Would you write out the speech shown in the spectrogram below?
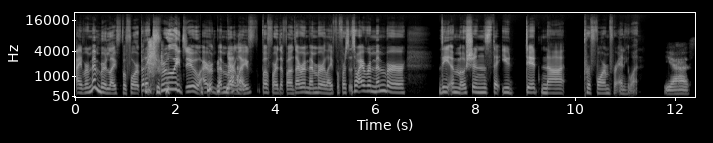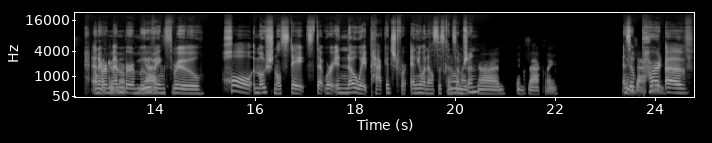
I remember life before, but I truly do. I remember Yeah. life before the phones. I remember life before. So I remember the emotions that you did not perform for anyone. Yes. And Oh I my goodness. remember Yes. moving through whole emotional states that were in no way packaged for anyone else's consumption. Oh my God. Exactly. And so part of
